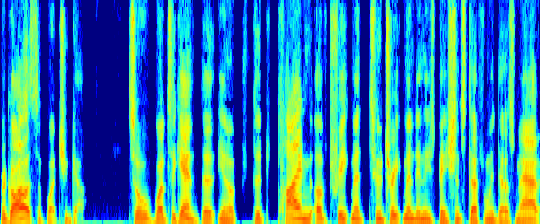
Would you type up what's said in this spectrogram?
regardless of what you got. So once again, the you know the time of treatment to treatment in these patients definitely does matter.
